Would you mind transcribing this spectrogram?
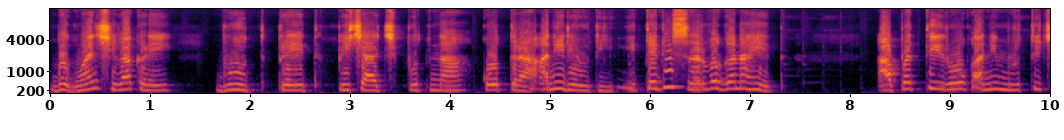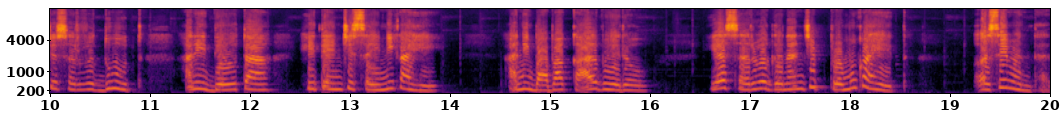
भगवान शिवाकडे भूत प्रेत पिशाच पुतना कोत्रा आणि रेवती इत्यादी सर्व गण आहेत. आपत्ती रोग आणि मृत्यूचे सर्व दूत आणि देवता हे त्यांचे सैनिक आहे. आणि बाबा काळभैरव या सर्व गणांचे प्रमुख आहेत असे म्हणतात.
